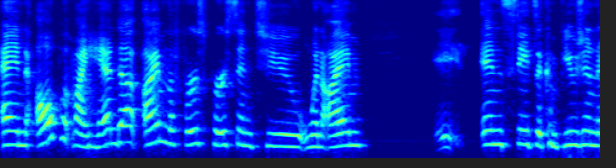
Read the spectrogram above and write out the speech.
And I'll put my hand up. I'm the first person to, when I'm in states of confusion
